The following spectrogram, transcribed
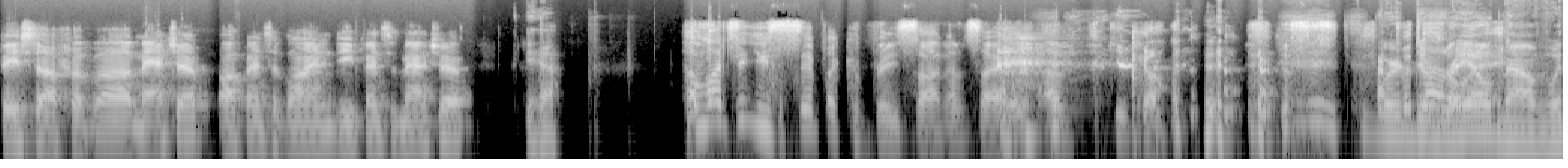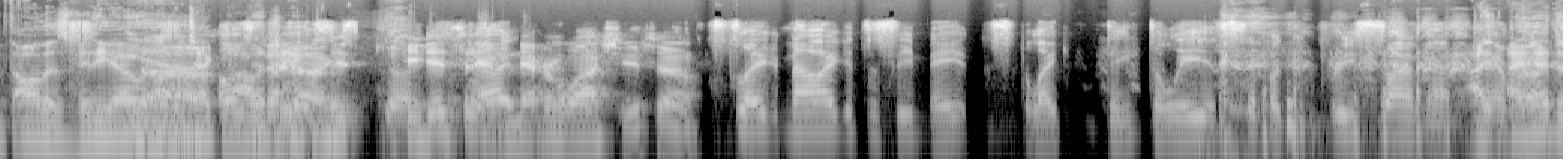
based off of a matchup, offensive line and defensive matchup. Yeah. How much do you sip a Capri Sun? I'm sorry. I'm, keep going. We're Put derailed now with all this video and all Yeah. the Oh, No, technology. no, he, he did say I- I've never watched you, so It's like now I get to see Nate like daintily sip a Capri Sun on I, camera. I had to.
